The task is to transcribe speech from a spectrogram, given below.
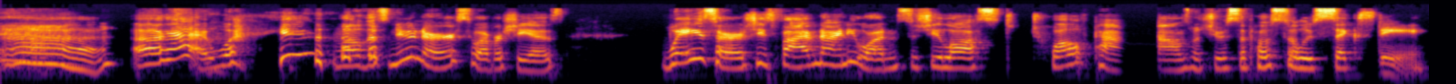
Ah. Okay. Well, well, this new nurse, whoever she is, weighs her. She's 591. So she lost 12 pounds when she was supposed to lose 60.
